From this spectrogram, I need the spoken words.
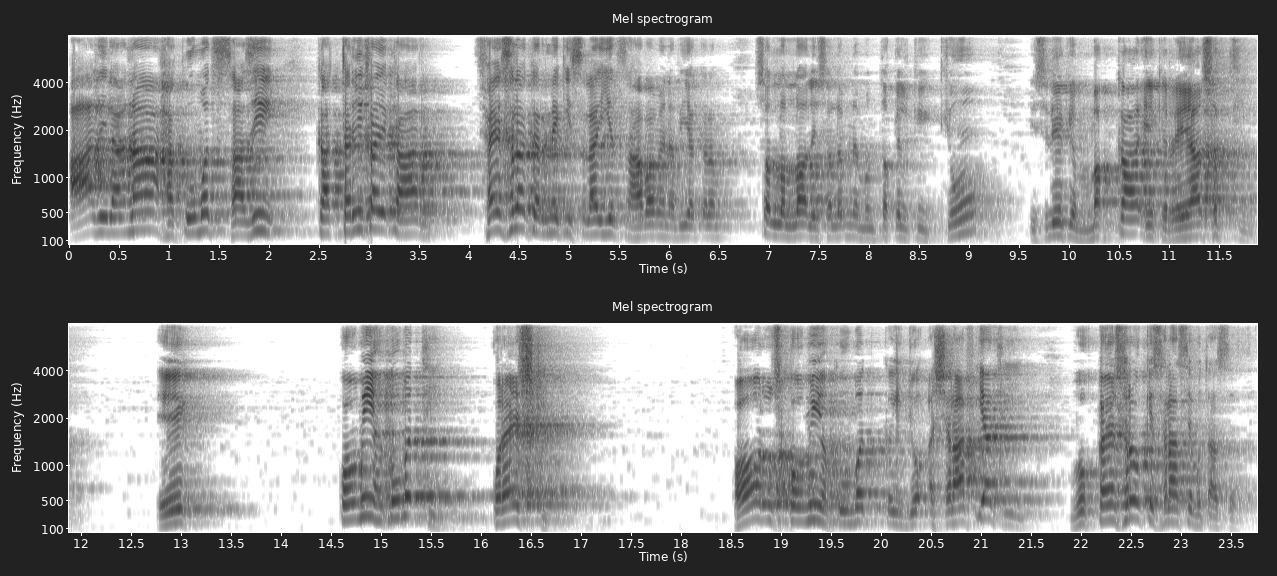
عادلانہ حکومت سازی کا طریقۂ کار فیصلہ کرنے کی صلاحیت صحابہ میں نبی اکرم صلی اللہ علیہ وسلم نے منتقل کی۔ کیوں؟ اس لیے کہ مکہ ایک ریاست تھی، ایک قومی حکومت تھی، قریش کی۔ اور اس قومی حکومت کی جو اشرافیہ تھی، وہ کیسر و کسرا سے متاثر تھی۔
